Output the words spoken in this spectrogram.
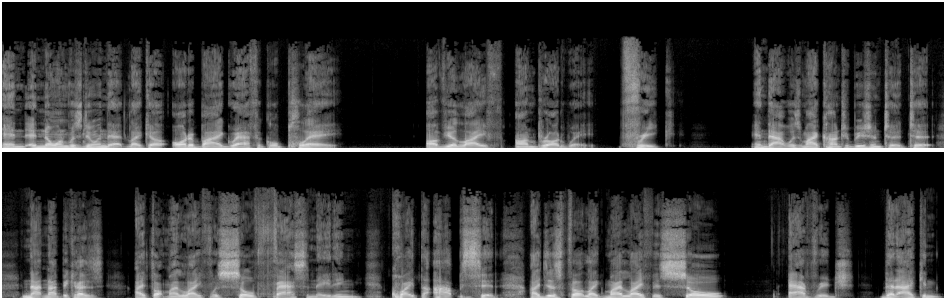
and and no one was doing that, like a autobiographical play of your life on Broadway, Freak, and that was my contribution to to not not because I thought my life was so fascinating, quite the opposite. I just felt like my life is so average that I can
